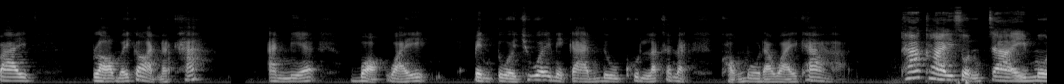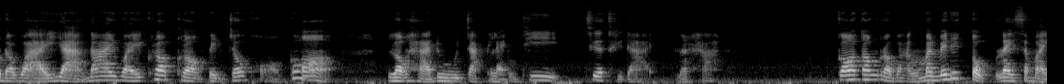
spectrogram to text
ไปปลอมไว้ก่อนนะคะ อันเนี้ยบอกไว้ เป็นตัวช่วยในการดูคุณลักษณะของโมดาไวท์ค่ะ ถ้าใครสนใจโมดาไวท์อยากได้ไว้ครอบครองเป็นเจ้าของก็ลองหาดูจากแหล่งที่เชื่อถือได้นะคะ ก็ต้องระวังมันไม่ได้ตกในสมัย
